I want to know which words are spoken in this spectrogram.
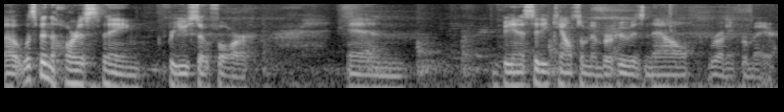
Uh, what's been the hardest thing for you so far in being a city council member who is now running for mayor?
